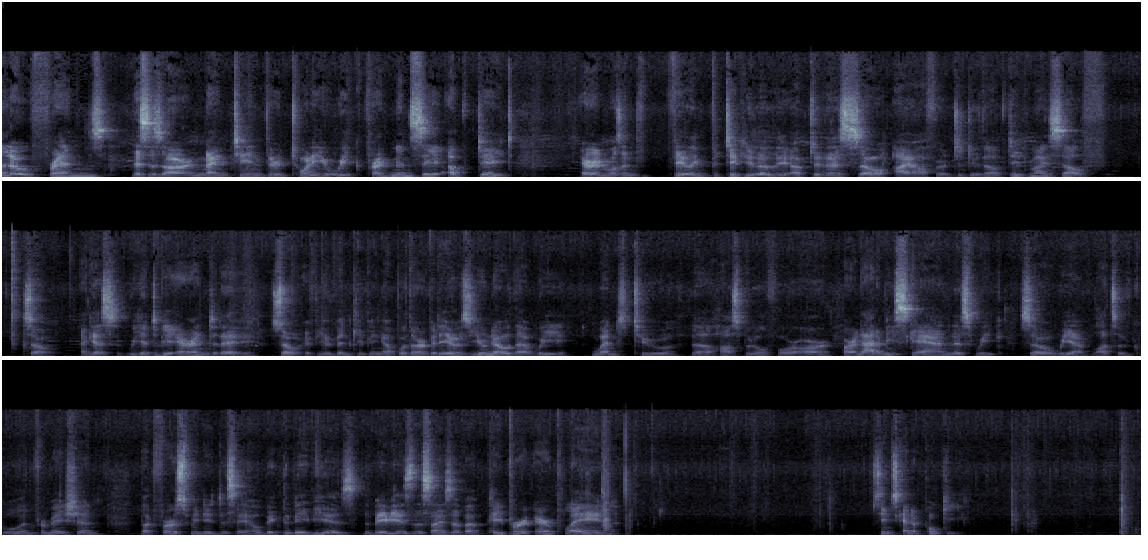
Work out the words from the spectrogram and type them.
Hello, friends. This is our 19 through 20 week pregnancy update. Erin wasn't feeling particularly up to this, so I offered to do the update myself. So, I guess we get to be Erin today. So, if you've been keeping up with our videos, you know that we went to the hospital for our, our anatomy scan this week, so we have lots of cool information. But first, we need to say how big the baby is. The baby is the size of a paper airplane. Seems kind of pokey.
